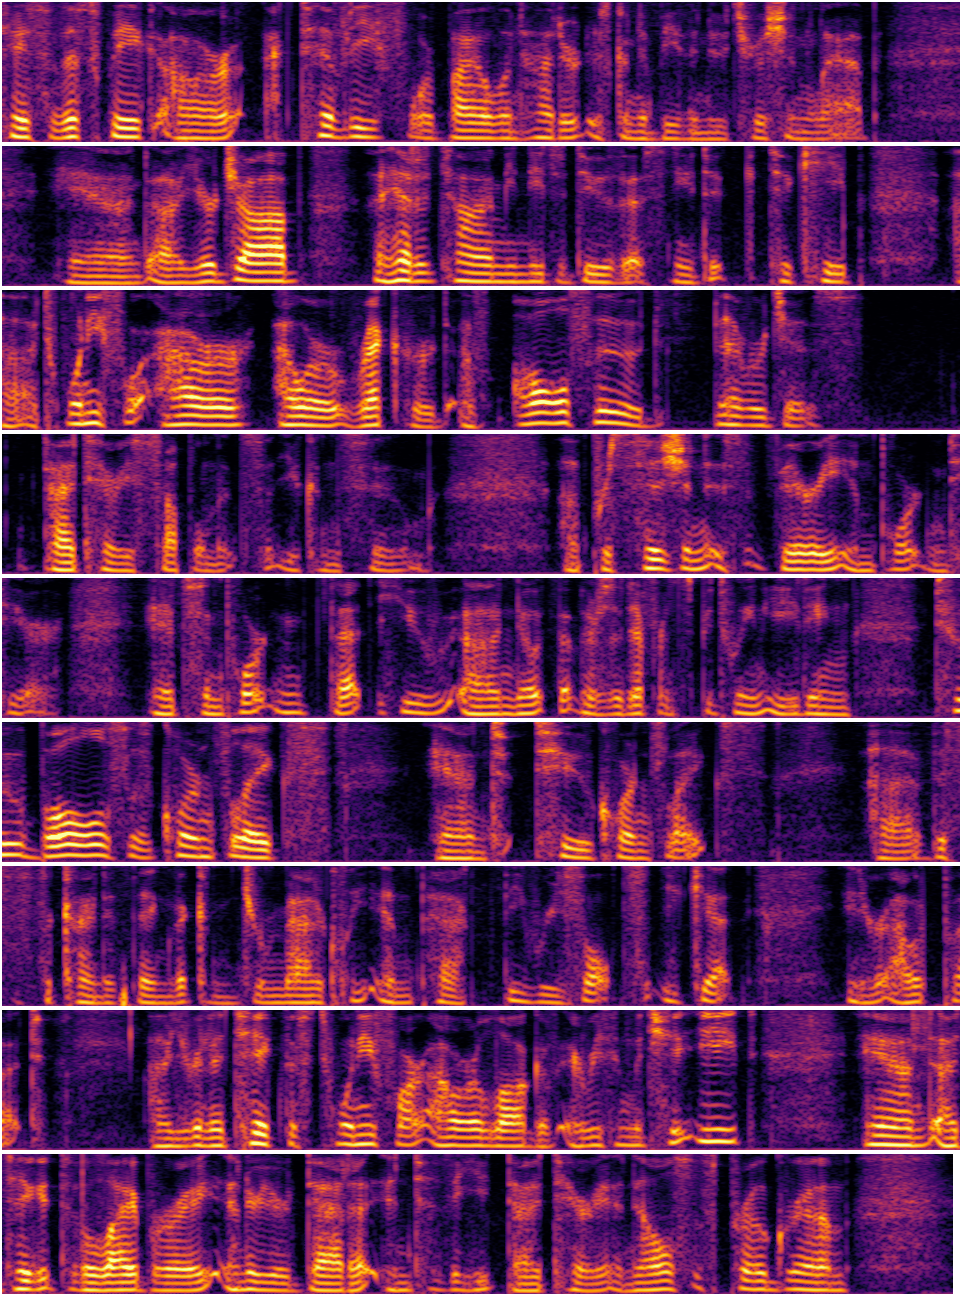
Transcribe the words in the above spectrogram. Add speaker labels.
Speaker 1: Okay, so this week our activity for Bio 100 is going to be the nutrition lab. And uh, your job ahead of time, you need to do this. You need to, to keep uh, a 24 hour, hour record of all food, beverages, dietary supplements that you consume. Uh, precision is very important here. It's important that you uh, note that there's a difference between eating two bowls of cornflakes and two cornflakes. Uh, this is the kind of thing that can dramatically impact the results that you get in your output. Uh, you're going to take this 24 hour log of everything that you eat and uh, take it to the library, enter your data into the dietary analysis program,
